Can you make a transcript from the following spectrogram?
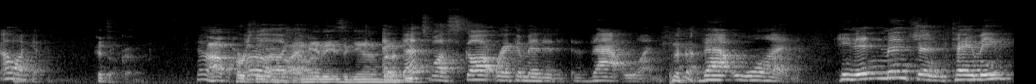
I like it. It's okay. Yeah, I personally wouldn't like buy any of these again, but And if you- that's why Scott recommended that one. that one. He didn't mention, Tami,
